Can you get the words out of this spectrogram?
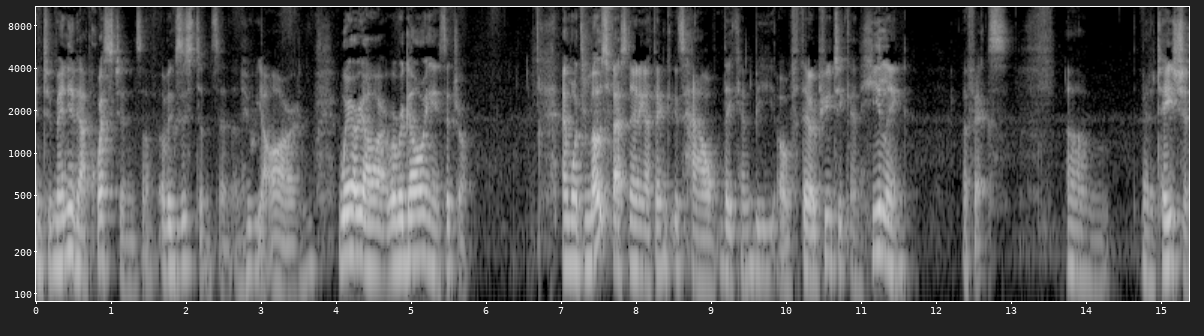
into many of our questions of, of existence and, and who we are and where we are where we're going etc and what's most fascinating i think is how they can be of therapeutic and healing effects um, meditation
